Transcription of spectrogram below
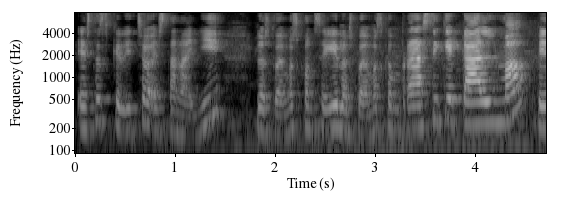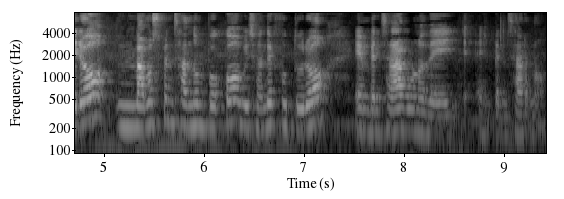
estos que he dicho están allí, los podemos conseguir, los podemos comprar. Así que calma, pero vamos pensando un poco, visión de futuro, en pensar alguno de ellos. En pensar no,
